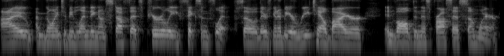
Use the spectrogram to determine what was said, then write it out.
I am going to be lending on stuff that's purely fix and flip. So there's going to be a retail buyer involved in this process somewhere.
